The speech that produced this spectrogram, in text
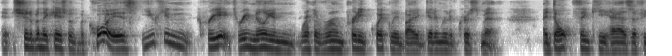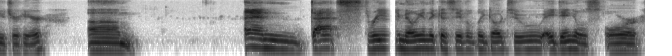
it should have been the case with McCoy, is you can create three million worth of room pretty quickly by getting rid of Chris Smith. I don't think he has a future here. Um, and that's three million that conceivably go to a Daniels or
